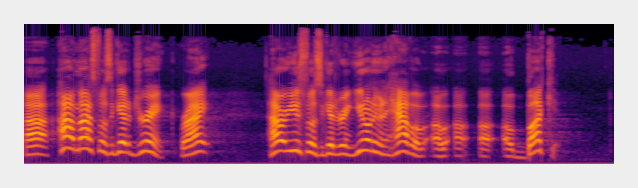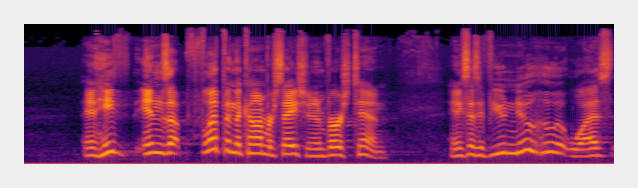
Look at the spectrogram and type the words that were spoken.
uh, How am I supposed to get a drink, right? How are you supposed to get a drink? You don't even have a, a, a, a bucket. And he ends up flipping the conversation in verse 10. And he says, If you knew who it was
